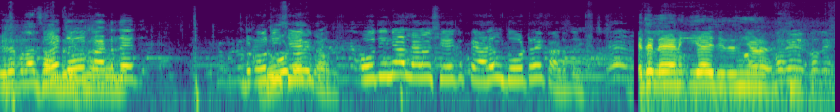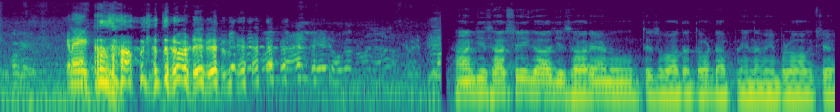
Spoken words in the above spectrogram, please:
ਇਹਦੇ ਪਹਿਲਾਂ ਸੰਦ ਦੋ ਕੱਢ ਦੇ। ਉਹਦੀ ਸ਼ੇਕ ਉਹਦੀ ਨਾ ਲੈਣੋ ਸ਼ੇਕ ਪਿਆਲੇ ਨੂੰ ਦੋ ਟਰੇ ਕੱਢ ਦੇ। ਇੱਥੇ ਲੈਣ ਕੀ ਆਏ ਸੀ ਤੁਸੀਂ ਹੁਣ? Okay okay okay. ਕਨੈਕਟਰ ਸਾਹਿਬ ਕਿੱਧਰ ਬੜੇ ਫਿਰਦੇ ਆ ਲੇਟ ਹੋ ਗਿਆ ਥੋੜਾ ਜਿਹਾ ਹਾਂਜੀ ਸਤਿ ਸ਼੍ਰੀ ਅਕਾਲ ਜੀ ਸਾਰਿਆਂ ਨੂੰ ਤੇ ਸਵਾਗਤ ਹੈ ਤੁਹਾਡਾ ਆਪਣੇ ਨਵੇਂ ਬਲੌਗ 'ਚ।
